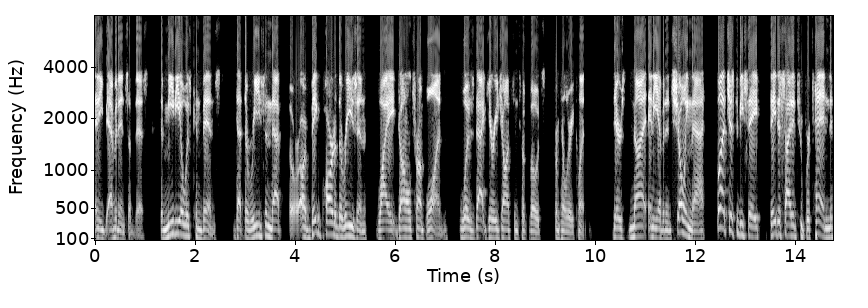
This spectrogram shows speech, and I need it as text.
any evidence of this. The media was convinced that the reason that, or a big part of the reason why Donald Trump won was that Gary Johnson took votes from Hillary Clinton. There's not any evidence showing that, but just to be safe, they decided to pretend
